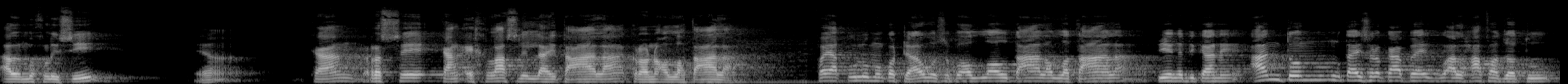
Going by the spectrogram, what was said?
al mukhlisi ya kang resik kang ikhlas lillahi taala krana Allah taala. Fayaqulu mongko dawuh sapa Allah taala Allah taala piye ngendikane? Antum utai sira kabeh al hafazatu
